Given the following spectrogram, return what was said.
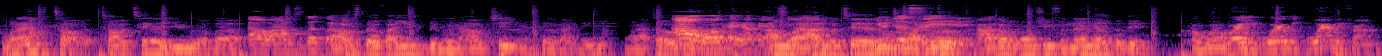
When I used to talk, talk, tell you about Oh, all the stuff like all the stuff I used to do and all the cheating and stuff I did. When I told you, Oh, about it, okay, okay. I'm like, I would tell You them, just like, said- look, I don't want you for nothing else but this. Or where where you, where we where are we from?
